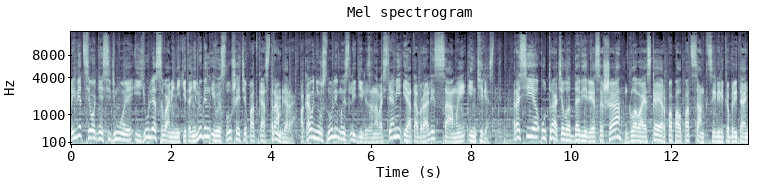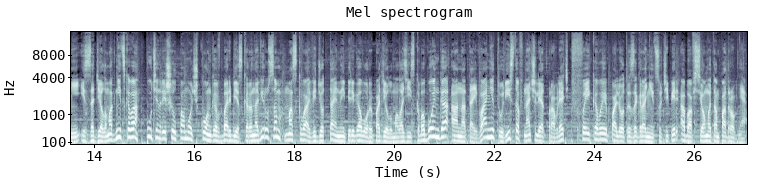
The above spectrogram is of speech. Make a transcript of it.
Привет, сегодня 7 июля, с вами Никита Нелюбин, и вы слушаете подкаст Рамблера. Пока вы не уснули, мы следили за новостями и отобрали самые интересные. Россия утратила доверие США, глава СКР попал под санкции Великобритании из-за дела Магнитского, Путин решил помочь Конго в борьбе с коронавирусом, Москва ведет тайные переговоры по делу малазийского Боинга, а на Тайване туристов начали отправлять в фейковые полеты за границу. Теперь обо всем этом подробнее.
